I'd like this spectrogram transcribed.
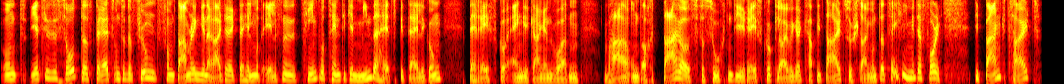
Und jetzt ist es so, dass bereits unter der Führung vom damaligen Generaldirektor Helmut Elsen eine zehnprozentige Minderheitsbeteiligung bei Refco eingegangen worden war. Und auch daraus versuchten die Refco-Gläubiger Kapital zu schlagen. Und tatsächlich mit Erfolg. Die Bank zahlt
